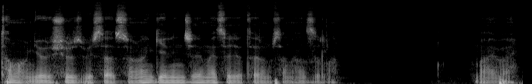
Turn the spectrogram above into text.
Tamam görüşürüz bir saat sonra. Gelince mesaj atarım sana hazırlan. Bay bay.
